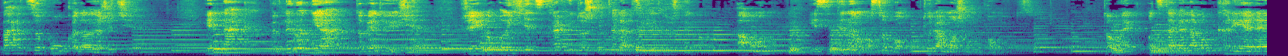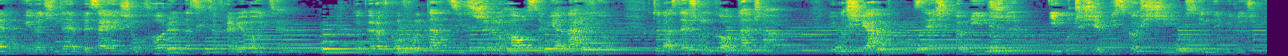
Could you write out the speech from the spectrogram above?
bardzo poukładane życie. Jednak pewnego dnia dowiaduje się, że jego ojciec trafił do szpitala psychiatrycznego, a on jest jedyną osobą, która może mu pomóc. Tomek odstawia na bok karierę i rodzinę, by zająć się chorym na schizofrenię ojcem. Dopiero w konfrontacji z żywym chaosem i anarchią, która zewsząd go otacza, jego świat staje się pełniejszy i uczy się bliskości z innymi ludźmi.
